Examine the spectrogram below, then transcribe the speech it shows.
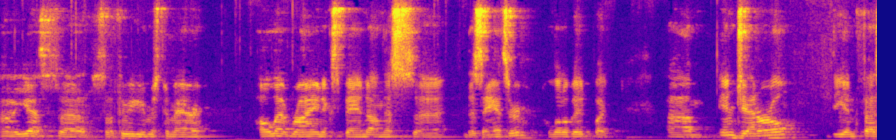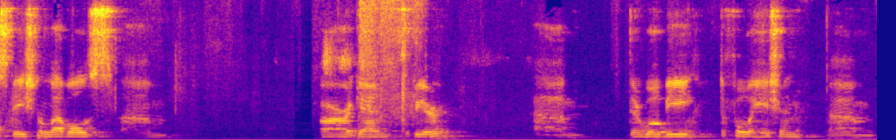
Uh, yes, uh, so through you, Mr. Mayor, I'll let Ryan expand on this uh, this answer a little bit, but um, in general, the infestation levels um, are again severe. Um, there will be defoliation um,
